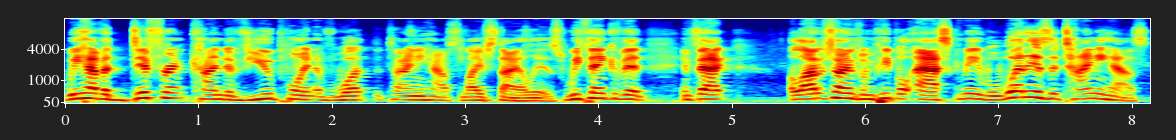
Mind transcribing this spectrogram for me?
we have a different kind of viewpoint of what the tiny house lifestyle is. We think of it, in fact, a lot of times when people ask me, well, what is a tiny house?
